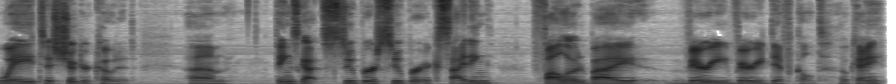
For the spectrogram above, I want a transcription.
way to sugarcoat it. Um, things got super, super exciting, followed by very, very difficult. Okay.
